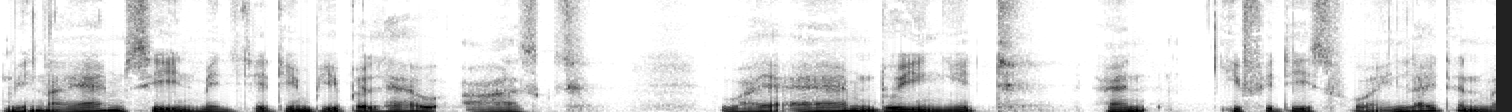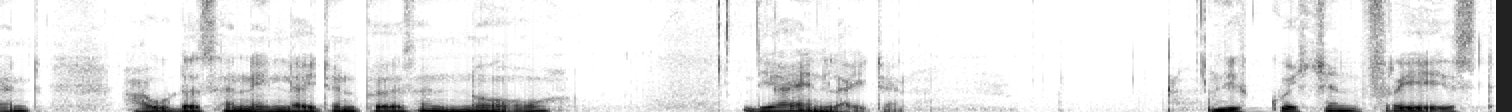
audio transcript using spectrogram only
when I am seeing meditating people have asked why I am doing it and if it is for enlightenment, how does an enlightened person know they are enlightened? This question phrased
